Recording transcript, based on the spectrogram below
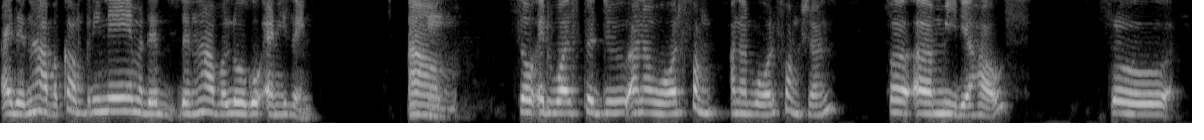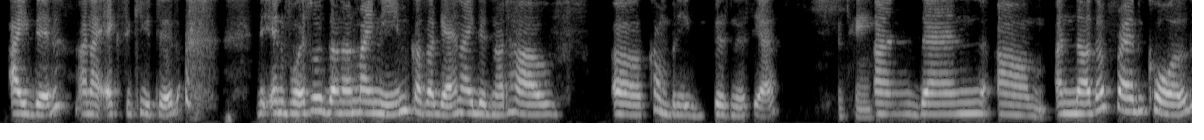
I didn't have a company name, I didn't, didn't have a logo, anything. Okay. Um, so it was to do an award fun- an award function for a media house. So I did and I executed. the invoice was done on my name because again I did not have a company business yet. Okay. And then um, another friend called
